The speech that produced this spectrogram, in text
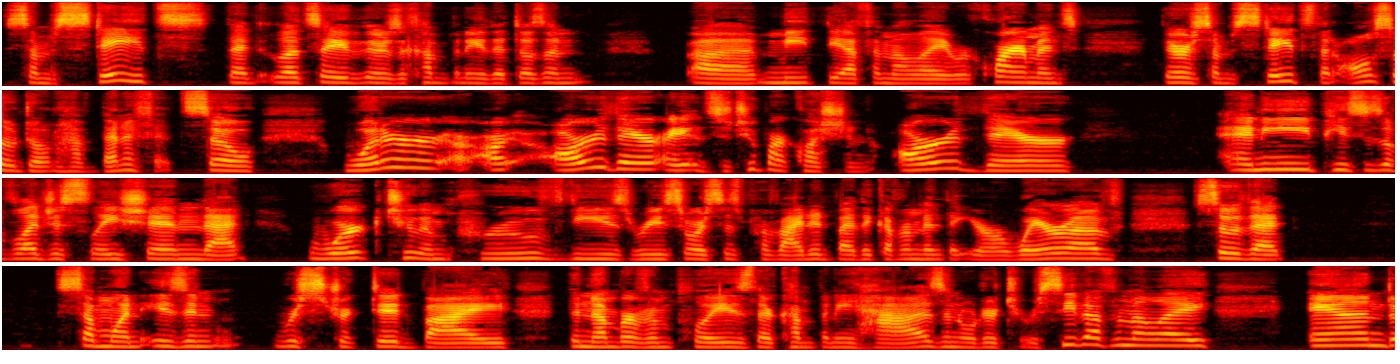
some states that let's say there's a company that doesn't uh, meet the FMLA requirements. There are some states that also don't have benefits. So, what are are are there? It's a two part question. Are there any pieces of legislation that work to improve these resources provided by the government that you're aware of, so that someone isn't restricted by the number of employees their company has in order to receive FMLA and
